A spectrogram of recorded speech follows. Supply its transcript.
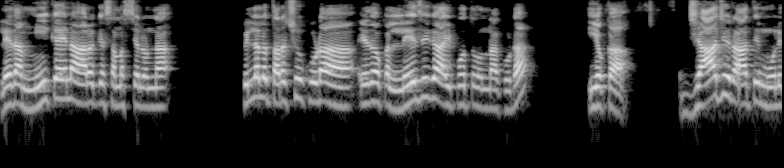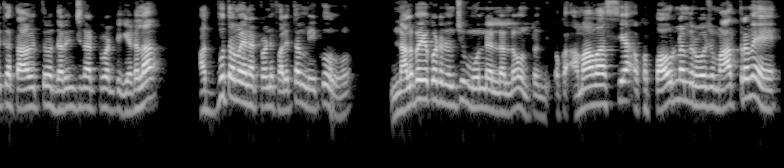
లేదా మీకైనా ఆరోగ్య సమస్యలున్నా పిల్లలు తరచూ కూడా ఏదో ఒక లేజీగా అయిపోతూ ఉన్నా కూడా ఈ యొక్క జాజి రాతి మూలిక తావిత్తును ధరించినటువంటి ఎడల అద్భుతమైనటువంటి ఫలితం మీకు నలభై ఒకటి నుంచి మూడు నెలల్లో ఉంటుంది. ఒక అమావాస్య ఒక పౌర్ణమి రోజు మాత్రమే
